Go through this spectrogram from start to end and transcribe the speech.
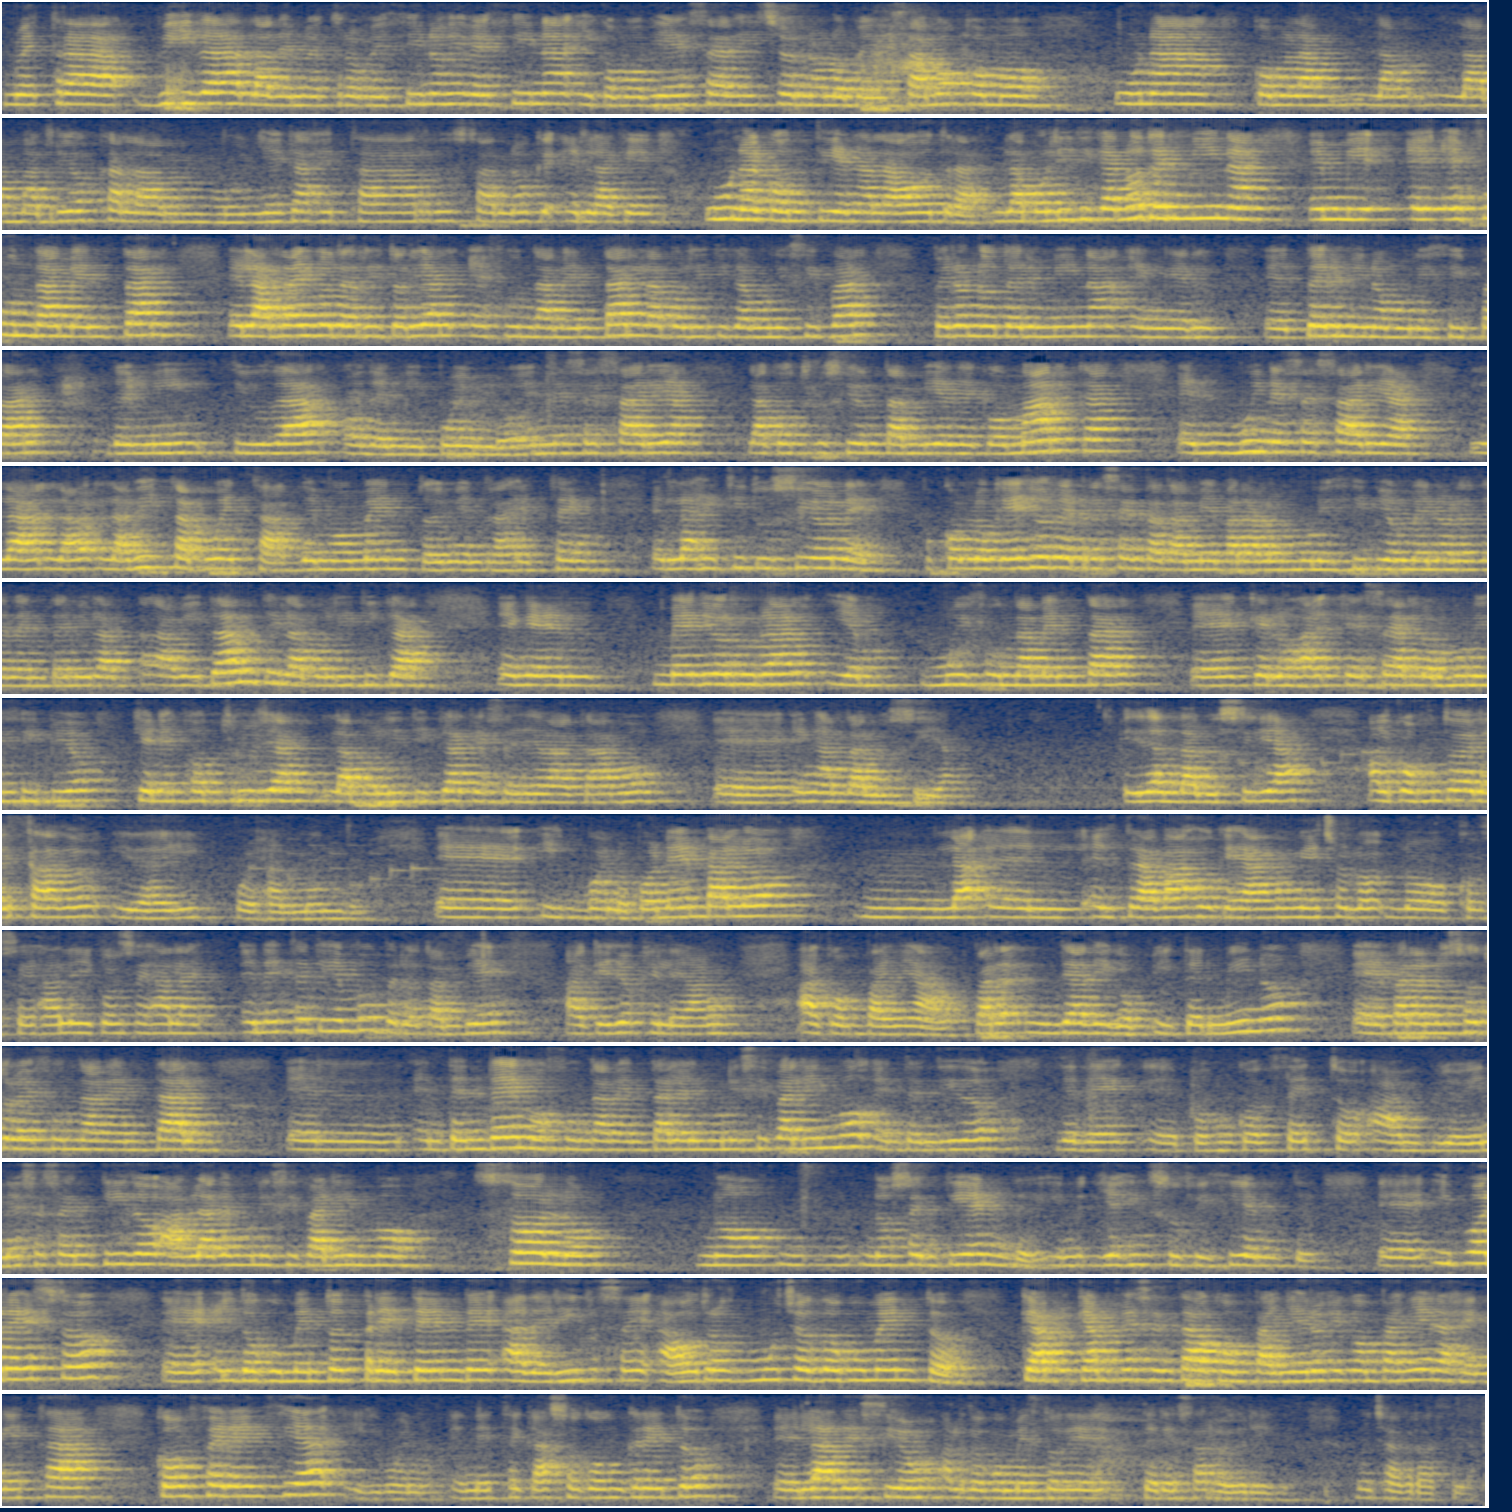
nuestra vida, la de nuestros vecinos y vecinas y como bien se ha dicho, no lo pensamos como una, como las la, matrioscas, las muñecas estas rusas, ¿no? que, en la que una contiene a la otra. La política no termina, mi, es, fundamental, el arraigo territorial es fundamental, la política municipal, pero no termina en el término municipal de mi ciudad o de mi pueblo. Es necesaria la construcción también de comarcas, es muy necesaria la, vista puesta de momento y mientras estén en las instituciones, con lo que ello representa también para los municipios menores de 20.000 habitantes y la política en el medio rural y es muy fundamental eh, que, sean los municipios quienes construyan la política que se lleva a cabo eh, en Andalucía y de Andalucía al conjunto del Estado y de ahí pues al mundo. Eh, y bueno, poner en valor mm, el, trabajo que han hecho los, concejales y concejalas en este tiempo, pero también aquellos que le han acompañado. ya digo, y termino, para nosotros es fundamental, entendemos fundamental el municipalismo, entendido desde eh, pues un concepto amplio. Y en ese sentido, hablar de municipalismo solo no, no se entiende y, es insuficiente. Eh, y por eso eh, el documento pretende adherirse a otros muchos documentos que, que, han presentado compañeros y compañeras en esta conferencia y, bueno, en este caso concreto, la adhesión al documento de Teresa Rodríguez. Muchas gracias.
